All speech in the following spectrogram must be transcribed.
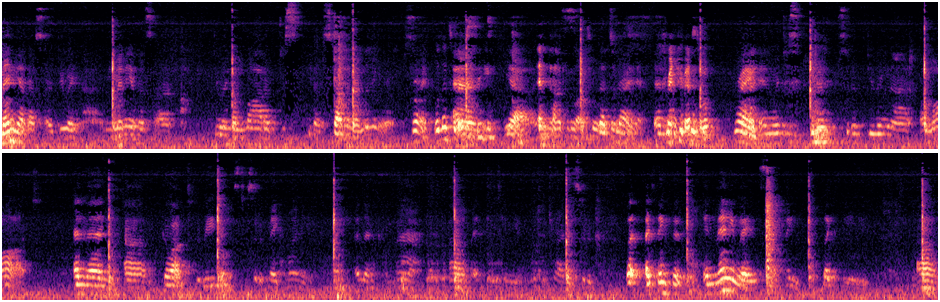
many of us are doing that. I mean, many of us are doing a lot of just you know stuff in our living rooms. Right. Well, that's what I And, see. Yeah, And parking lots. or That's right. And Fringe festival. Right, and we're just you know sort of doing that a lot, and then um, go out to the regions to sort of make money, and then come back um, and continue to try to sort of. But I think that in many ways, the, like the um,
